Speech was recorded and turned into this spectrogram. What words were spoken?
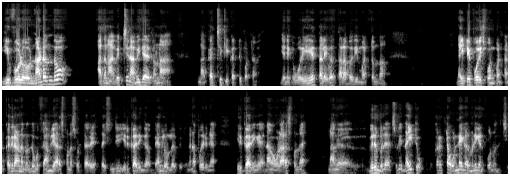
இவ்வளோ நடந்தும் அதை நான் வச்சு நான் இருக்கிறேன்னா நான் கட்சிக்கு கட்டுப்பட்டவன். எனக்கு ஒரே தலைவர் தளபதி மட்டும்தான். நைட்டே போலீஸ் ஃபோன் பண்ணிட்டாங்க கதிரானந்த் வந்து உங்கள் ஃபேமிலி அரெஸ்ட் பண்ண சொல்லிட்டாரு. தயவு செஞ்சு இருக்காதீங்க. பெங்களூரில் இருக்கு. எங்கன்னா போயிடுங்க இருக்காதீங்க. நாங்கள் உங்களை அரெஸ்ட் பண்ண நாங்கள் விரும்பலைன்னு சொல்லி நைட்டு கரெக்டாக ஒன்னே கால் மணிக்கு எனக்கு ஃபோன் வந்துச்சு.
